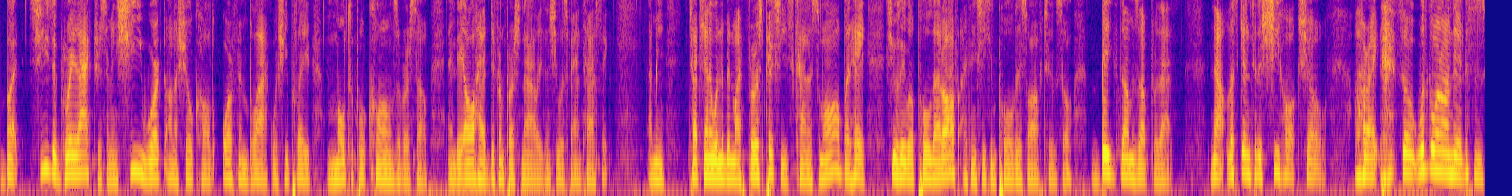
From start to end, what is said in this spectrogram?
but she's a great actress. I mean, she worked on a show called Orphan Black where she played multiple clones of herself, and they all had different personalities, and she was fantastic. I mean, Tatiana wouldn't have been my first pick. She's kind of small, but hey, she was able to pull that off. I think she can pull this off too. So big thumbs up for that. Now let's get into the She-Hulk show. All right, so what's going on there? This is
